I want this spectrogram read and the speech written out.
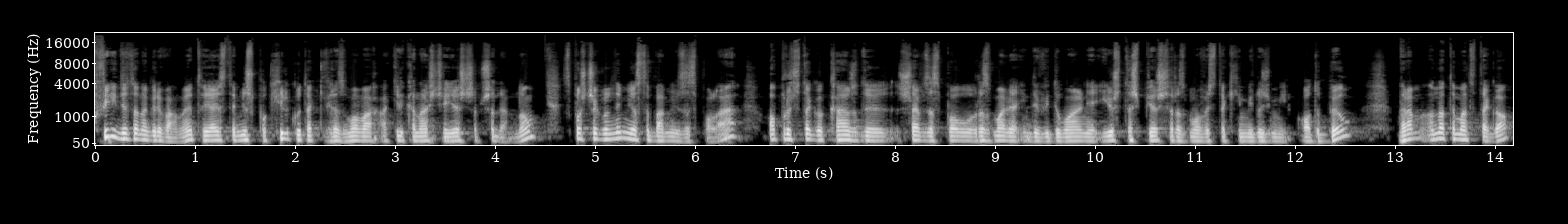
w chwili, gdy to nagrywamy, to ja jestem już po kilku takich rozmowach, a kilkanaście jeszcze przede mną, z poszczególnymi osobami w zespole. Oprócz tego każdy szef zespołu rozmawia indywidualnie i już też pierwsze rozmowy z takimi ludźmi odbył na temat tego,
